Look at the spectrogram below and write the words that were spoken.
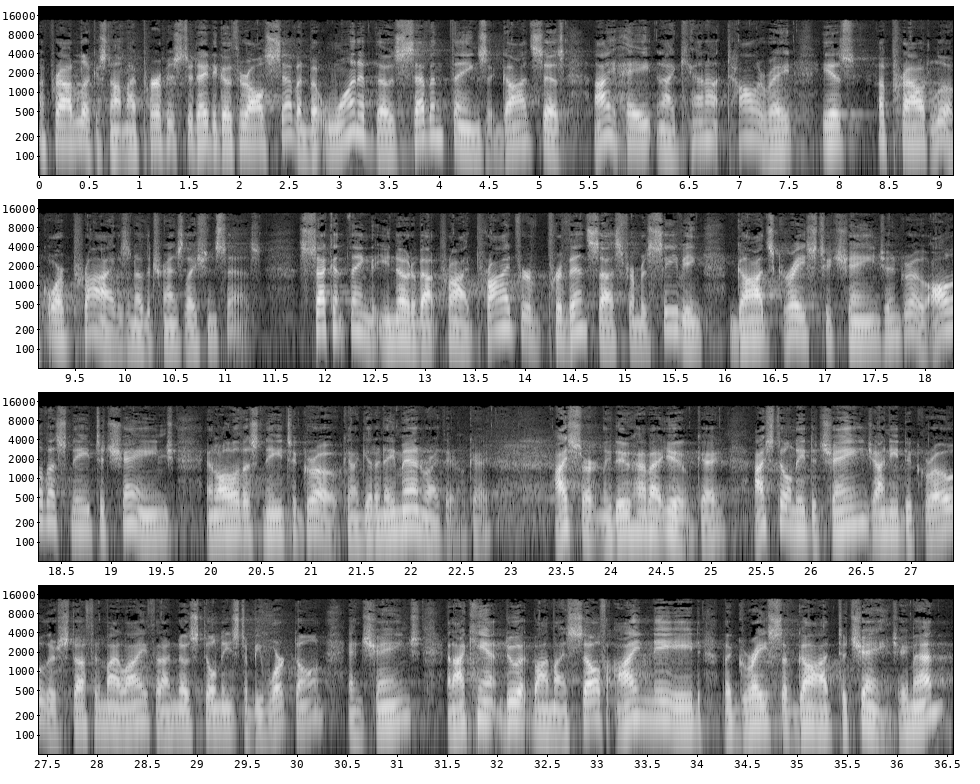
A proud look. It's not my purpose today to go through all seven, but one of those seven things that God says I hate and I cannot tolerate is a proud look, or pride, as another translation says. Second thing that you note about pride pride prevents us from receiving God's grace to change and grow. All of us need to change and all of us need to grow. Can I get an amen right there? Okay. I certainly do. How about you? Okay. I still need to change. I need to grow. There's stuff in my life that I know still needs to be worked on and changed. And I can't do it by myself. I need the grace of God to change. Amen?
